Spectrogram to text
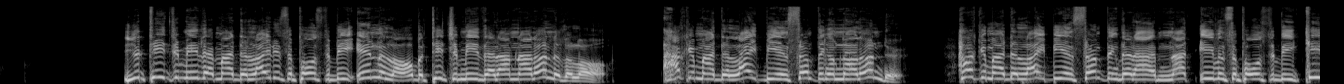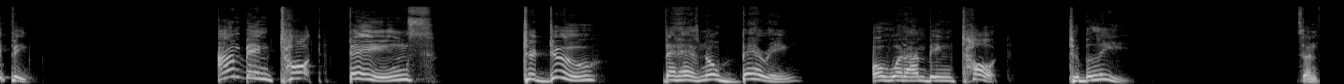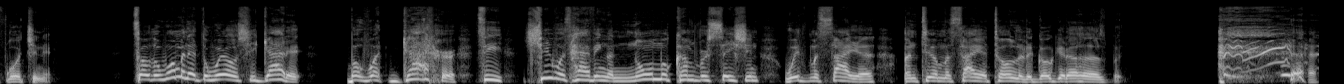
You're teaching me that my delight is supposed to be in the law, but teaching me that I'm not under the law. How can my delight be in something I'm not under? How can my delight be in something that I'm not even supposed to be keeping? I'm being taught things to do that has no bearing on what I'm being taught to believe. It's unfortunate. So the woman at the well, she got it. But what got her, see, she was having a normal conversation with Messiah until Messiah told her to go get her husband.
